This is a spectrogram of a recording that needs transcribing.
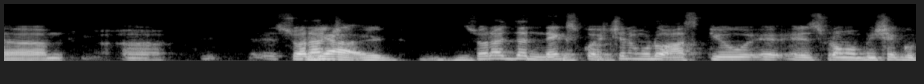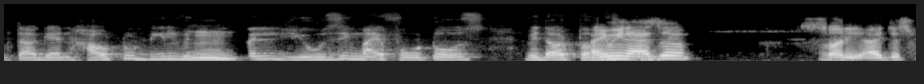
Um, uh, Swaraj, yeah. Swaraj, the next question I want to ask you is from Abhishek Gupta again. How to deal with hmm. people using my photos without permission? I mean, as a sorry, okay. I just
